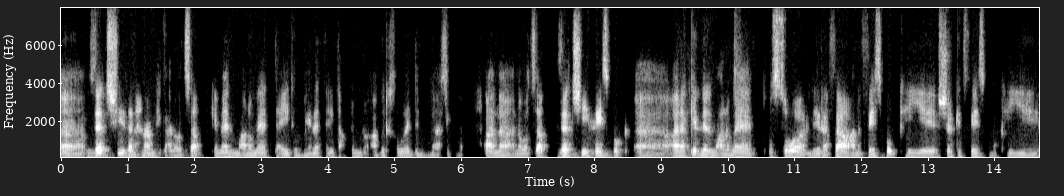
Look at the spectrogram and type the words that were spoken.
آه ذات الشيء اذا نحن عم نحكي على واتساب كمان معلومات تاعيتي والبيانات تاعيتي عم تمرق عبر خوادم سيجنال. على واتساب ذات شيء فيسبوك. آه أنا كل المعلومات والصور اللي رافعها على فيسبوك هي شركة فيسبوك هي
